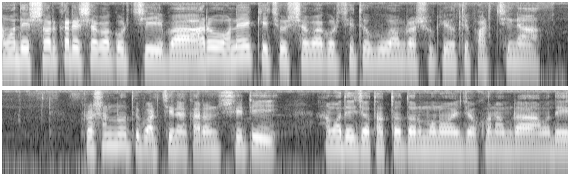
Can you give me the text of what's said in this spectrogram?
আমাদের সরকারের সেবা করছি বা আরও অনেক কিছুর সেবা করছি তবুও আমরা সুখী হতে পারছি না, প্রসন্ন হতে পারছি না, কারণ সেটি আমাদের যথার্থ ধর্ম নয়। যখন আমরা আমাদের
